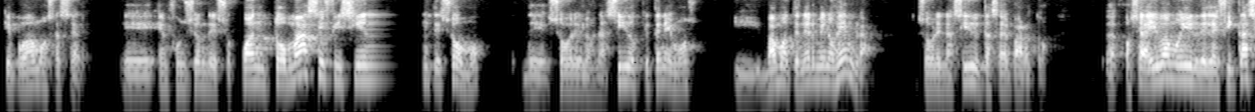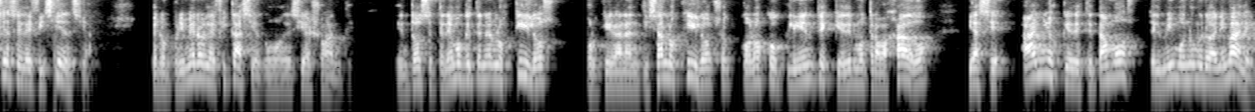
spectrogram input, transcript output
que podamos hacer eh, en función de eso. Cuanto más eficientes somos de, sobre los nacidos que tenemos, y vamos a tener menos hembra sobre nacido y tasa de parto. O sea, ahí vamos a ir de la eficacia hacia la eficiencia, pero primero la eficacia, como decía yo antes. Entonces tenemos que tener los kilos porque garantizar los kilos, yo conozco clientes que hemos trabajado y hace años que destetamos el mismo número de animales.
